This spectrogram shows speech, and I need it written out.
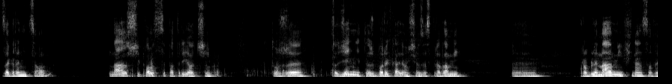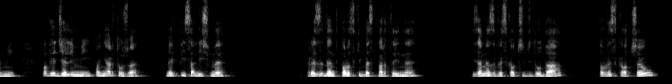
za granicą. Nasi polscy patrioci, którzy codziennie też borykają się ze sprawami, y, problemami finansowymi, powiedzieli mi, Panie Arturze, my wpisaliśmy prezydent Polski bezpartyjny i zamiast wyskoczyć Duda, to wyskoczył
